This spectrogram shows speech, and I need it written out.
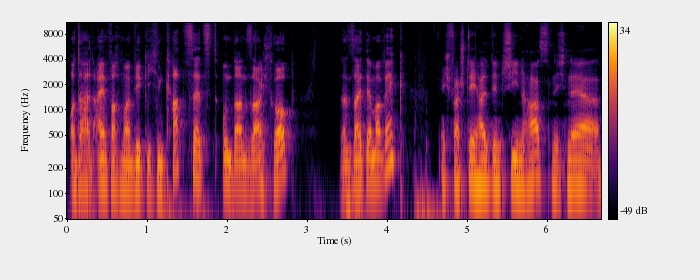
oder halt einfach mal wirklich einen Cut setzt und dann sagt, hopp, dann seid ihr mal weg. Ich verstehe halt den Gene Haas nicht, ne? Er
